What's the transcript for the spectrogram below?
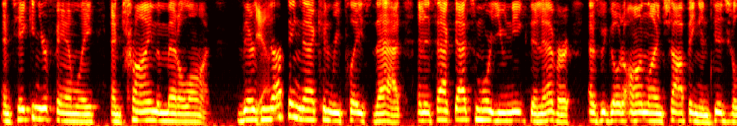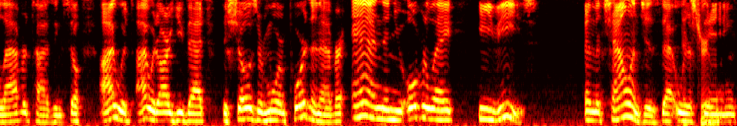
and taking your family and trying the metal on. There's Yeah. nothing that can replace that. And in fact, that's more unique than ever as we go to online shopping and digital advertising. So I would I would argue that the shows are more important than ever. And then you overlay EVs and the challenges that we're That's true. seeing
